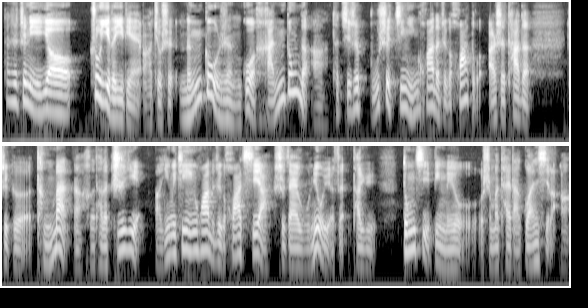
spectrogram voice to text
但是这里要。注意的一点啊，就是能够忍过寒冬的啊，它其实不是金银花的这个花朵，而是它的这个藤蔓啊和它的枝叶啊。因为金银花的这个花期啊是在五六月份，它与冬季并没有什么太大关系了啊。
